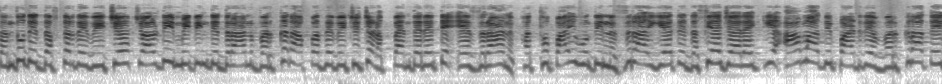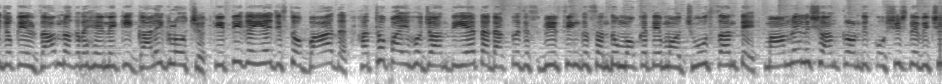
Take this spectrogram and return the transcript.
ਸੰਧੂ ਦੇ ਦਫ਼ਤਰ ਦੇ ਵਿੱਚ ਚੱਲਦੀ ਮੀਟਿੰਗ ਦੇ ਦੌਰਾਨ ਵਰਕਰ ਆਪਸ ਦੇ ਵਿੱਚ ਝੜਪ ਪੈਂਦੇ ਨੇ ਤੇ ਇਸ ਦੌਰਾਨ ਹੱਥੋਂ ਪਾਈ ਹੁੰਦੀ ਨਜ਼ਰ ਆਈ ਹੈ ਤੇ ਦੱਸਿਆ ਜਾ ਰਿਹਾ ਹੈ ਕਿ ਆਮ ਆਦਮੀ ਪਾਰਟੀ ਦੇ ਵਰਕਰਾਂ ਤੇ ਜੋ ਕਿ ਇਲਜ਼ਾਮ ਲੱਗ ਰਹੇ ਨੇ ਕਿ ਗਾਲੀ ਗਲੋਚ ਕੀਤੀ ਗਈ ਹੈ ਜਿਸ ਤੋਂ ਬਾਅਦ ਹੱਥੋਂ ਪਾਈ ਹੋ ਜਾਂਦੀ ਹੈ, ਤਾਂ ਡਾਕਟਰ ਜਸਬੀਰ ਸਿੰਘ ਸੰਧੂ ਮੌਕੇ ਤੇ ਮੌਜੂਦ ਸਨ ਤੇ ਮਾਮਲੇ ਨੂੰ ਸ਼ਾਂਤ ਕਰਾਉਣ ਦੀ ਕੋਸ਼ਿਸ਼ ਦੇ ਵਿੱਚ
